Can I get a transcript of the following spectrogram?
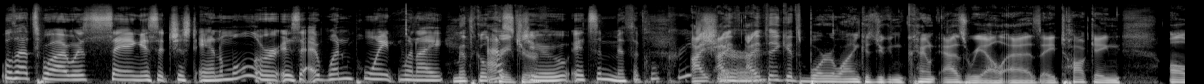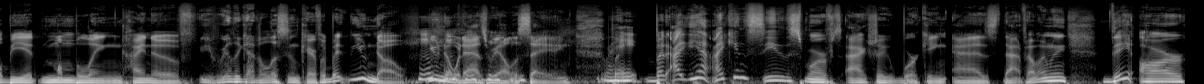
Well, that's why I was saying, is it just animal, or is it at one point when I Mythical asked creature. you, it's a mythical creature? I, I, I think it's borderline because you can count Azrael as a talking, albeit mumbling kind of. You really got to listen carefully, but you know, you know what Azrael is saying. right. But I, yeah, I can see the Smurfs actually working as that film. I mean, they are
